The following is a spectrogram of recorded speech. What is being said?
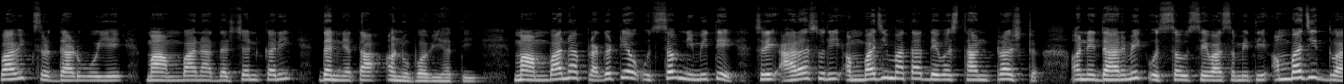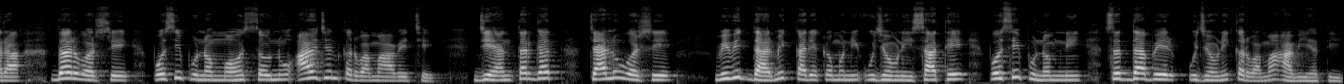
ભાવિક શ્રદ્ધાળુઓએ મા અંબાના દર્શન કરી ધન્યતા અનુભવી હતી. મા અંબાના પ્રાગટ્ય ઉત્સવ નિમિત્તે શ્રી આરાસુરી અંબાજી માતા દેવસ્થાન ટ્રસ્ટ અને ધાર્મિક ઉત્સવ સેવા સમિતિ અંબાજી દ્વારા દર વર્ષે પોષી પૂનમ મહોત્સવનું આયોજન કરવામાં આવે છે. જે અંતર્ગત ચાલુ વર્ષે વિવિધ ધાર્મિક કાર્યક્રમોની ઉજવણી સાથે પોષી પૂનમની શ્રદ્ધાભેર ઉજવણી કરવામાં આવી હતી.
